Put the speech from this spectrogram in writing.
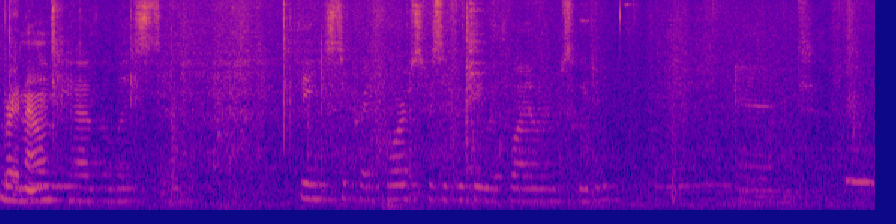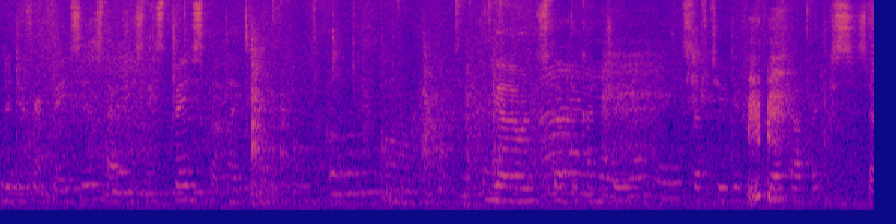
Right now. We have a list of things to pray for, specifically with YWAM Sweden. And the different bases, not just this base, but like um, the other ones throughout the country, stuff too, different prayer topics. So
